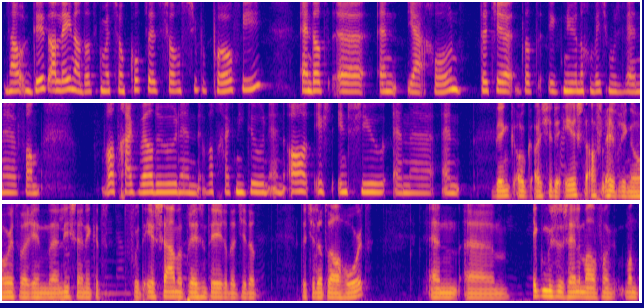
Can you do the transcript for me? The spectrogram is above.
nou, dit alleen al, dat ik met zo'n kop deed, is wel super profi. En dat, eh, en ja, gewoon dat, je, dat ik nu nog een beetje moet wennen van wat ga ik wel doen en wat ga ik niet doen. En oh, eerst interview en, eh, en Ik denk ook als je de eerste afleveringen hoort waarin eh, Lisa en ik het voor het eerst samen presenteren, dat je dat, dat, je dat wel hoort. En ehm, ik moest dus helemaal van, want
